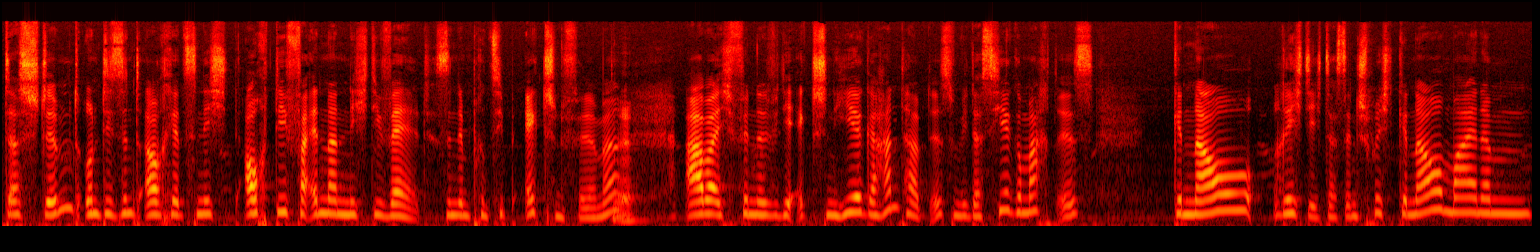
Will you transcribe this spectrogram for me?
Das stimmt und die sind auch jetzt nicht, auch die verändern nicht die Welt. Das sind im Prinzip Actionfilme. Nee. Aber ich finde, wie die Action hier gehandhabt ist und wie das hier gemacht ist, genau richtig. Das entspricht genau meinem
